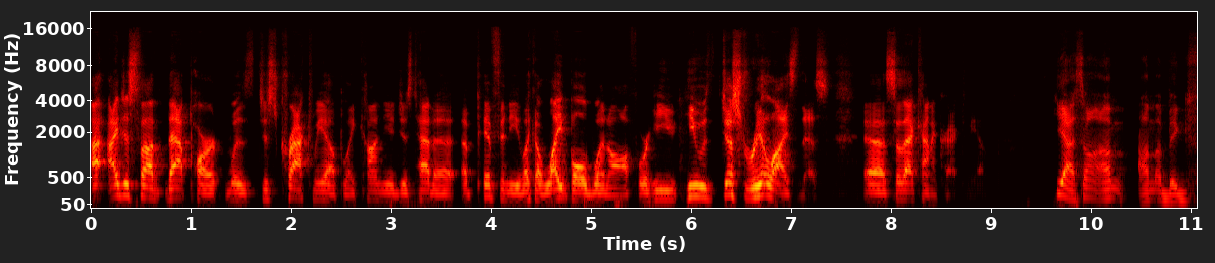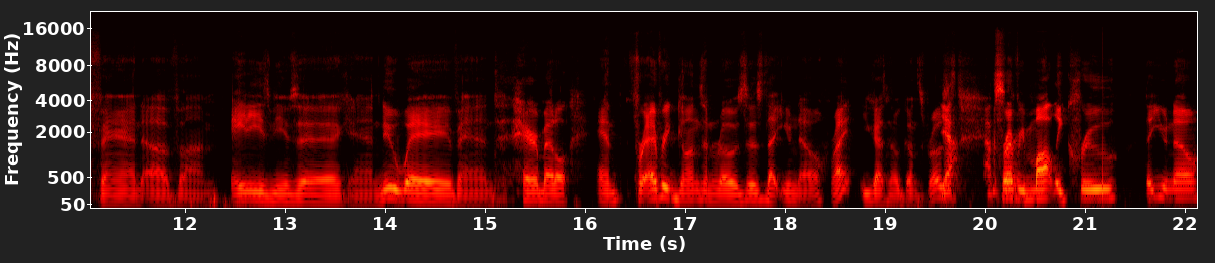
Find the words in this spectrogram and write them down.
I, I just thought that part was just cracked me up. Like Kanye just had a epiphany, like a light bulb went off, where he he was just realized this. Uh, so that kind of cracked me up. Yeah, so I'm I'm a big fan of um, 80s music and new wave and hair metal. And for every Guns and Roses that you know, right? You guys know Guns N' Roses. Yeah, for every Mötley Crüe that you know,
